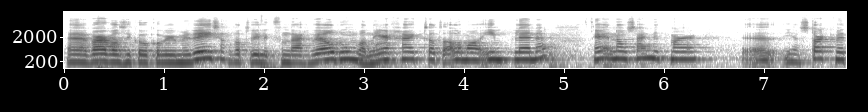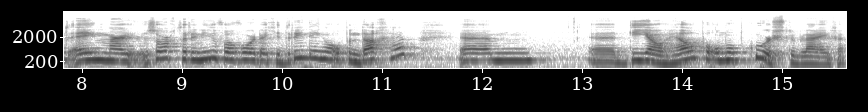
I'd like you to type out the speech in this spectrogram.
Eh, waar was ik ook alweer mee bezig? Wat wil ik vandaag wel doen? Wanneer ga ik dat allemaal inplannen? Hè, en dan zijn het maar, eh, ja, start met één. Maar zorg er in ieder geval voor dat je drie dingen op een dag hebt. eh, die jou helpen om op koers te blijven.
